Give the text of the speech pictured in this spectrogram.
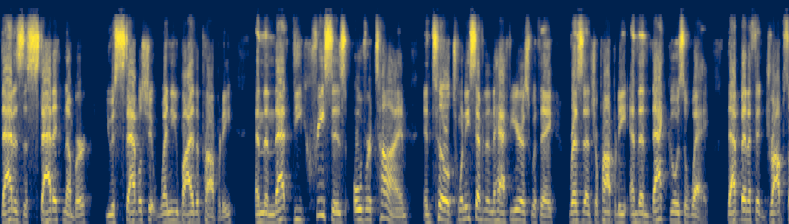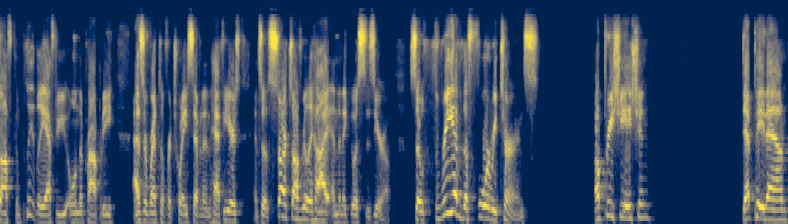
That is a static number. You establish it when you buy the property. And then that decreases over time until 27 and a half years with a residential property. And then that goes away. That benefit drops off completely after you own the property as a rental for 27 and a half years. And so it starts off really high and then it goes to zero. So three of the four returns appreciation, debt pay down,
